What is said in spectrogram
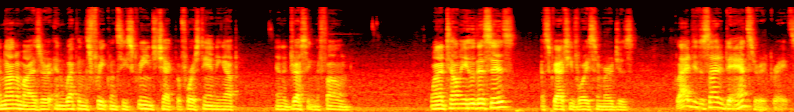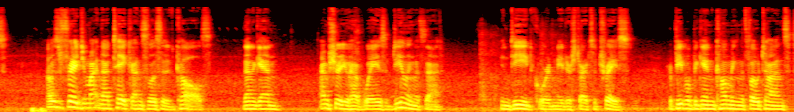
anonymizer and weapons frequency screens check before standing up and addressing the phone. Want to tell me who this is? A scratchy voice emerges. Glad you decided to answer, it grates. I was afraid you might not take unsolicited calls. Then again, I'm sure you have ways of dealing with that. Indeed, coordinator starts a trace. Her people begin combing the photons,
